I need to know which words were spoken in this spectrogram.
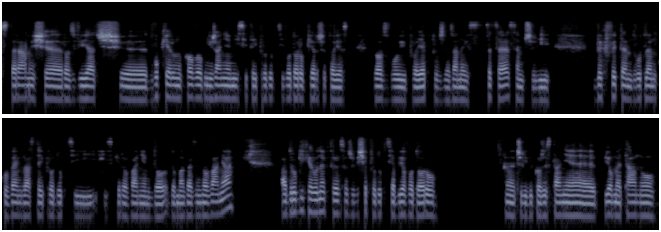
staramy się rozwijać dwukierunkowe obniżanie emisji tej produkcji wodoru. Pierwszy to jest rozwój projektów związanych z CCS-em, czyli wychwytem dwutlenku węgla z tej produkcji i skierowaniem do, do magazynowania. A drugi kierunek to jest oczywiście produkcja biowodoru, czyli wykorzystanie biometanu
